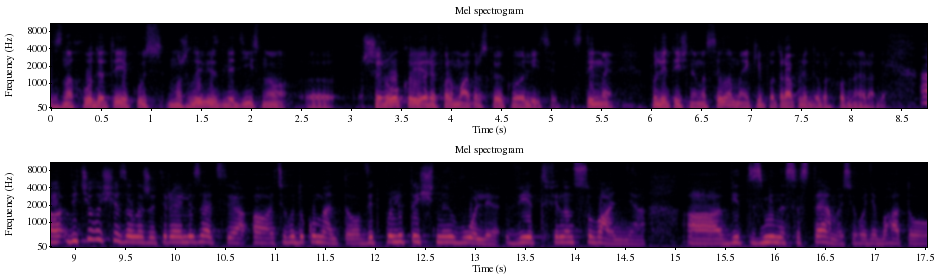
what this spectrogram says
знаходити якусь можливість для дійсно е, широкої реформаторської коаліції з тими політичними силами, які потраплять до Верховної Ради. А від чого ще залежить реалізація цього документу? Від політичної волі, від фінансування, від зміни системи. Сьогодні багато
